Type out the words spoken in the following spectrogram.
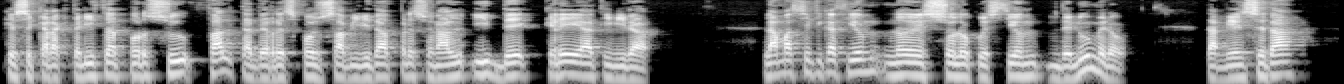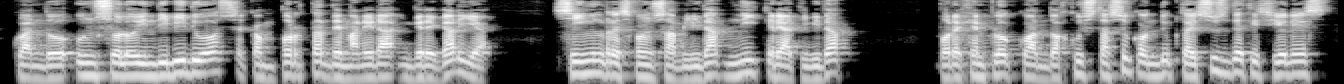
que se caracteriza por su falta de responsabilidad personal y de creatividad. La masificación no es solo cuestión de número, también se da cuando un solo individuo se comporta de manera gregaria, sin responsabilidad ni creatividad. Por ejemplo, cuando ajusta su conducta y sus decisiones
